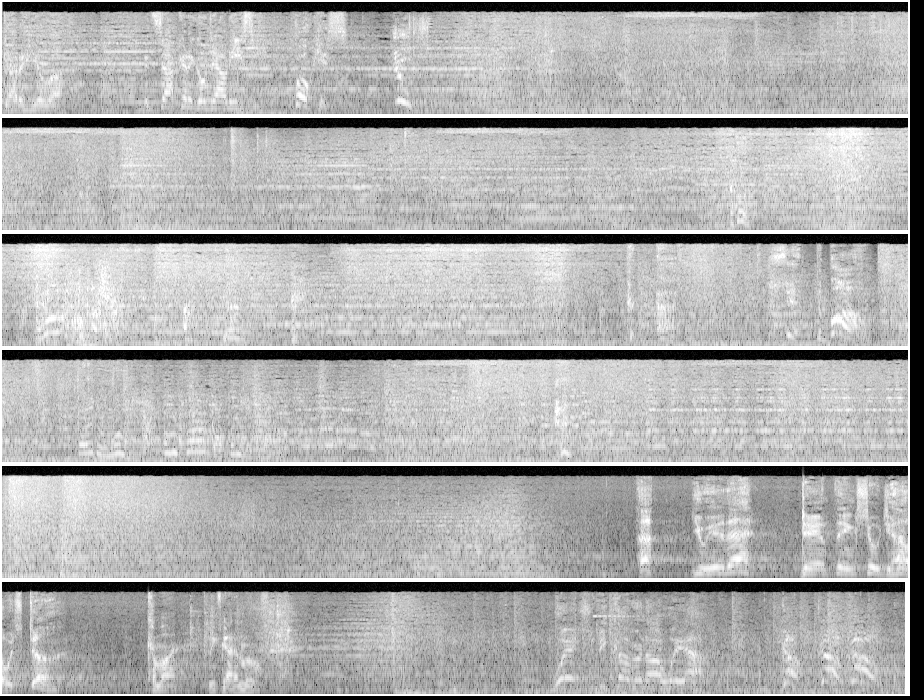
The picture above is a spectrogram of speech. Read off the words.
Gotta heal up. It's not gonna go down easy. Focus! Use! You hear that? Damn thing showed you how it's done. Come on, we've gotta move. Wedge should be covering our way out. Go, go, go!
